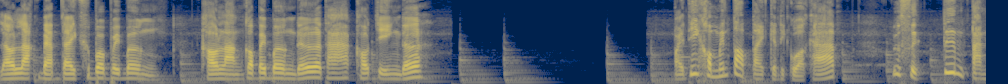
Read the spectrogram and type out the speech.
แล้วรักแบบใดคือบ่ไปเบิงเขาหลังก็ไปเบิงเด้อถ้าเขาจริงเด้อไปที่คอมเมนต์ต่อไปกันดีกว่าครับ รู้สึกตื้นตัน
